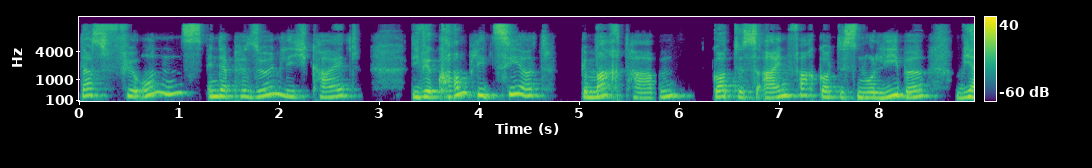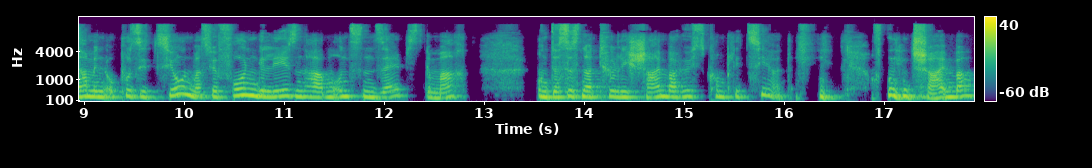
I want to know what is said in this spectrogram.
das für uns in der Persönlichkeit, die wir kompliziert gemacht haben, Gott ist einfach, Gott ist nur Liebe. Wir haben in Opposition, was wir vorhin gelesen haben, uns ein Selbst gemacht. Und das ist natürlich scheinbar höchst kompliziert. Und scheinbar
